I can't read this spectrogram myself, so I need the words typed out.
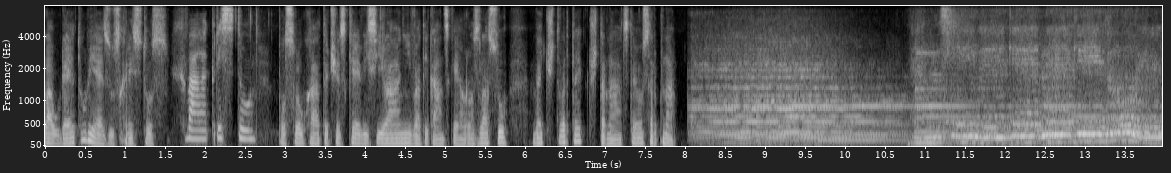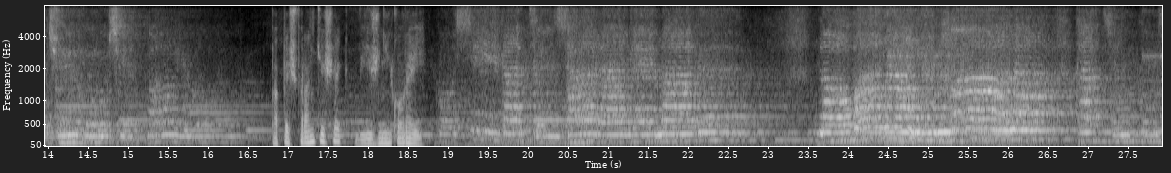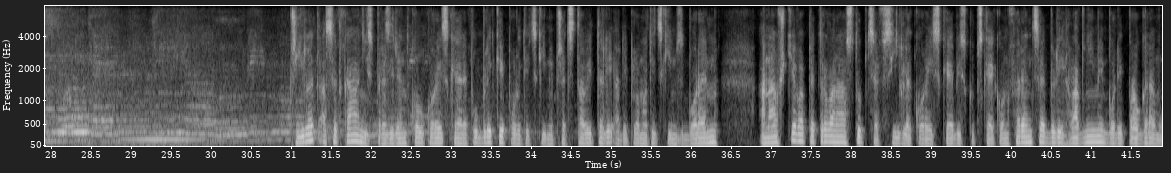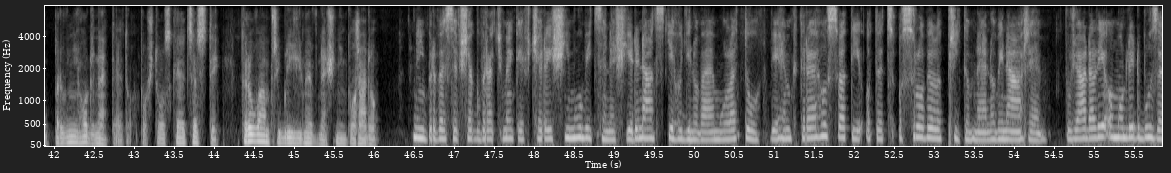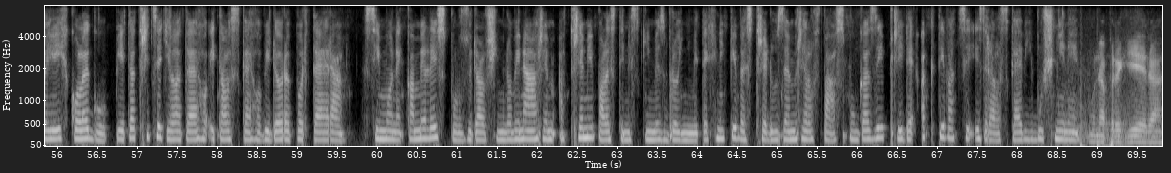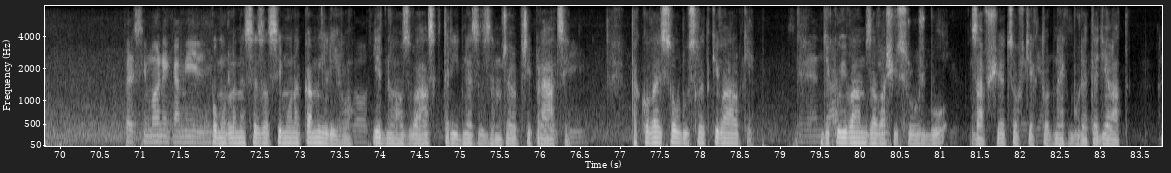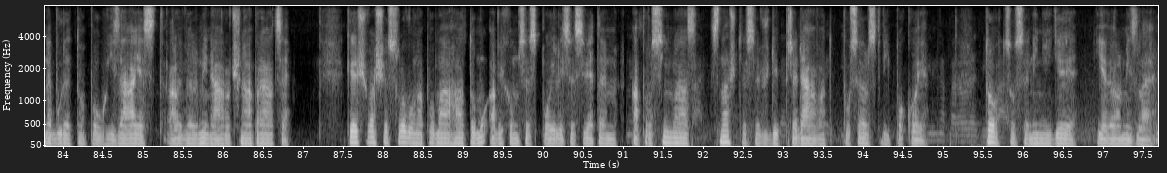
Laudetur Jezus Christus. Chvála Kristu. Posloucháte české vysílání Vatikánského rozhlasu ve čtvrtek 14. srpna. Papež František v Jižní Koreji. Přílet a setkání s prezidentkou Korejské republiky, politickými představiteli a diplomatickým sborem a návštěva Petrova nástupce v sídle Korejské biskupské konference byly hlavními body programu prvního dne této apoštolské cesty, kterou vám přiblížíme v dnešním pořadu. Nejprve se však vraťme ke včerejšímu více než 11-hodinovému letu, během kterého svatý otec oslovil přítomné novináře. Požádali o modlitbu za jejich kolegu, 35-letého italského videoreportéra. Simone Camilli spolu s dalším novinářem a třemi palestinskými zbrojními techniky ve středu zemřel v pásmu Gazy při deaktivaci izraelské výbušniny. Pomodleme se za Simona Camilliho, jednoho z vás, který dnes zemřel při práci. Takové jsou důsledky války. Děkuji vám za vaši službu, za vše, co v těchto dnech budete dělat. Nebude to pouhý zájezd, ale velmi náročná práce. Kéž vaše slovo napomáhá tomu, abychom se spojili se světem a prosím vás, snažte se vždy předávat poselství pokoje. To, co se nyní děje, je velmi zlé.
